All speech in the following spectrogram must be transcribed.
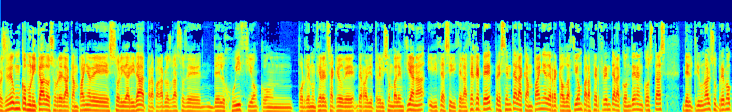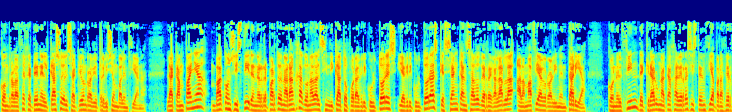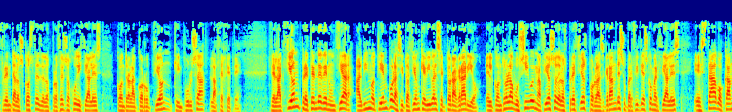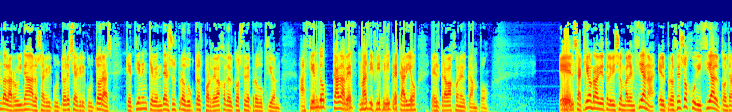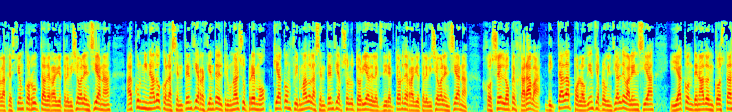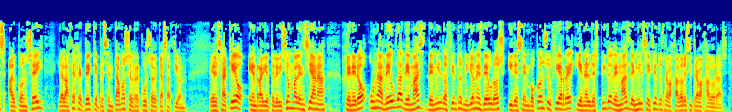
Pues es un comunicado sobre la campaña de solidaridad para pagar los gastos de, del juicio con, por denunciar el saqueo de, de Radio Televisión Valenciana y dice así, dice, la CGT presenta la campaña de recaudación para hacer frente a la condena en costas del Tribunal Supremo contra la CGT en el caso del saqueo en Radio Televisión Valenciana. La campaña va a consistir en el reparto de naranja donada al sindicato por agricultores y agricultoras que se han cansado de regalarla a la mafia agroalimentaria con el fin de crear una caja de resistencia para hacer frente a los costes de los procesos judiciales contra la corrupción que impulsa la CGT. La acción pretende denunciar al mismo tiempo la situación que vive el sector agrario. El control abusivo y mafioso de los precios por las grandes superficies comerciales está abocando a la ruina a los agricultores y agricultoras que tienen que vender sus productos por debajo del coste de producción, haciendo cada vez más difícil y precario el trabajo en el campo. El saqueo en Radio Televisión Valenciana. El proceso judicial contra la gestión corrupta de Radio Televisión Valenciana ha culminado con la sentencia reciente del Tribunal Supremo que ha confirmado la sentencia absolutoria del exdirector de Radio Televisión Valenciana, José López Jaraba, dictada por la Audiencia Provincial de Valencia y ha condenado en costas al Consell y a la CGT que presentamos el recurso de casación. El saqueo en Radio Televisión Valenciana generó una deuda de más de 1.200 millones de euros y desembocó en su cierre y en el despido de más de 1.600 trabajadores y trabajadoras.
